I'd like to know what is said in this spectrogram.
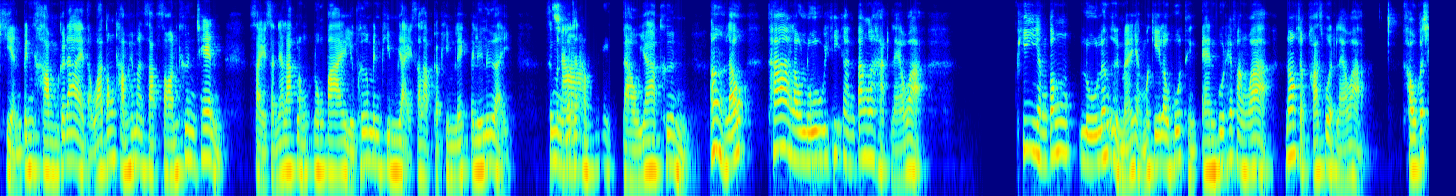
เขียนเป็นคำก็ได้ แต่ว่าต้องทำให้มันซับซ้อนขึ้น เช่น ใส่สัญลักษณ์ลงลงไป หรือเพิ่มเป็นพิมพ์ใหญ่สลับกับพิมพ์เล็กไปเรื่อยๆ ซึ่งมันก็จะทำให้เดายากขึ้นเออแล้วถ้าเรารู้วิธีการตั้งรหัสแล้วอะพี่ยังต้องรู้เรื่องอื่นไหม?อย่างเมื่อกี้เราพูดถึงแอนพูดให้ฟังว่านอกจาก password แล้วอะเขาก็แช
